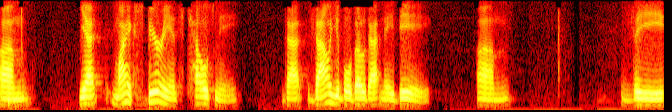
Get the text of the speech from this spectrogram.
Um, yet my experience tells me that valuable though that may be, um, the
